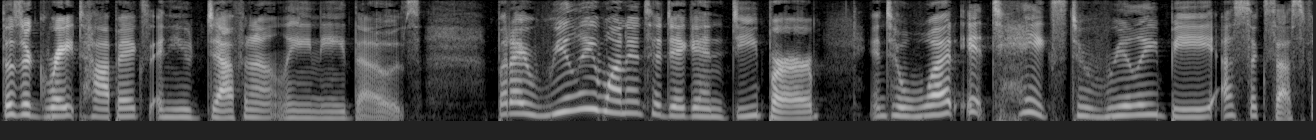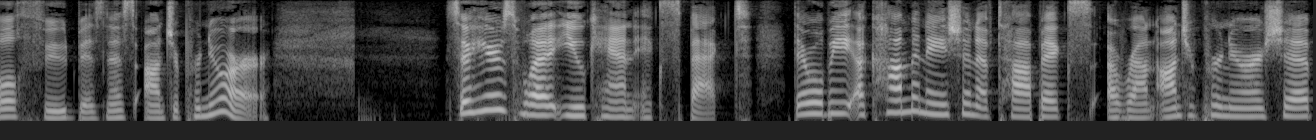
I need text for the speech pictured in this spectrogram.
Those are great topics, and you definitely need those. But I really wanted to dig in deeper into what it takes to really be a successful food business entrepreneur. So here's what you can expect. There will be a combination of topics around entrepreneurship,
